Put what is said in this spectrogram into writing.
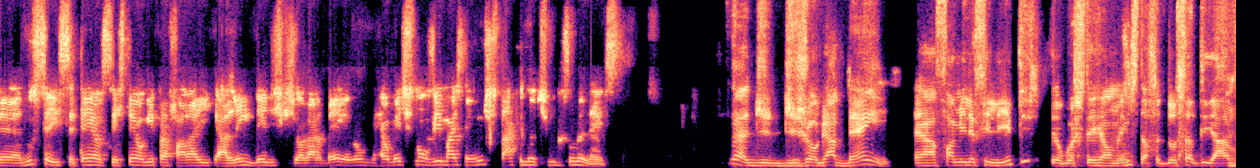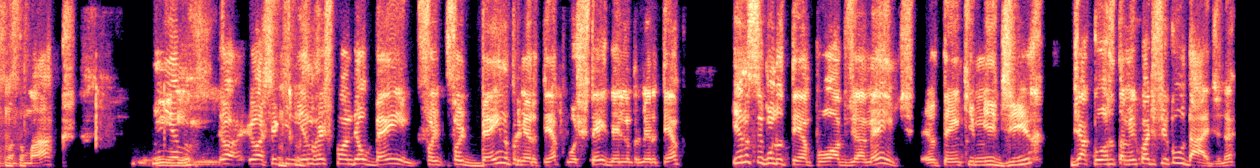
é, não sei, você tem, vocês têm alguém para falar aí, além deles que jogaram bem? Eu não, realmente não vi mais nenhum destaque no time do Fluminense. É, de, de jogar bem, é a família Felipe, eu gostei realmente do, do Santiago quanto do Marcos. Nino, eu, eu achei que Nino respondeu bem, foi, foi bem no primeiro tempo, gostei dele no primeiro tempo. E no segundo tempo, obviamente, eu tenho que medir de acordo também com a dificuldade, né?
